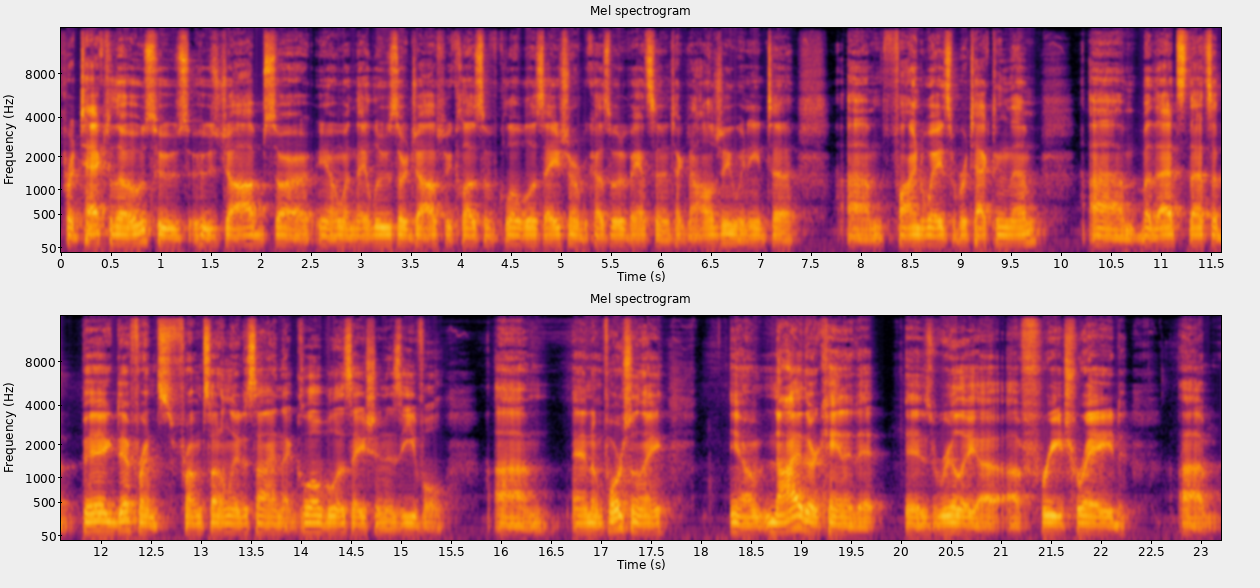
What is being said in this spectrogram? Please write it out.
protect those whose whose jobs are you know when they lose their jobs because of globalization or because of advancement in technology. We need to um, find ways of protecting them. Um, but that's that's a big difference from suddenly deciding that globalization is evil. Um, and unfortunately, you know, neither candidate is really a, a free trade um,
